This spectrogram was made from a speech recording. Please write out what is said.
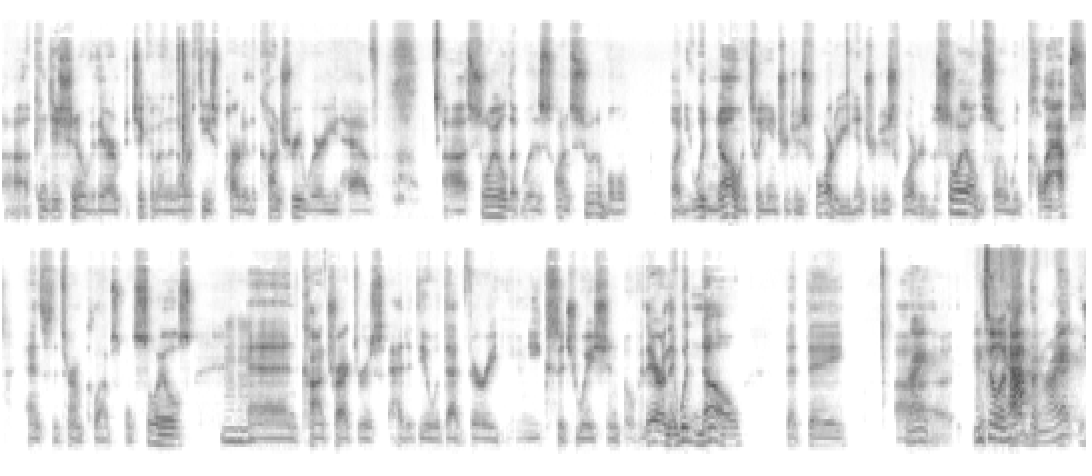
a condition over there, in particular in the northeast part of the country, where you'd have uh, soil that was unsuitable, but you wouldn't know until you introduced water. You'd introduce water to the soil, the soil would collapse, hence the term collapsible soils. Mm-hmm. And contractors had to deal with that very unique situation over there, and they wouldn't know that they uh, right until it happened, right? That,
